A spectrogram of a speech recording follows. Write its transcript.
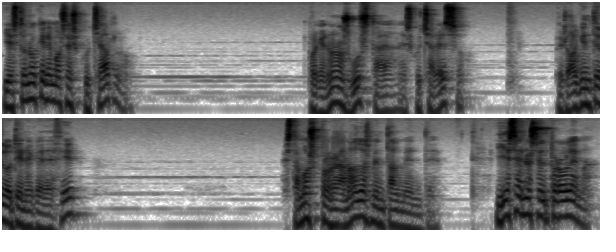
Y esto no queremos escucharlo porque no nos gusta escuchar eso. Pero alguien te lo tiene que decir. Estamos programados mentalmente. Y ese no es el problema.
